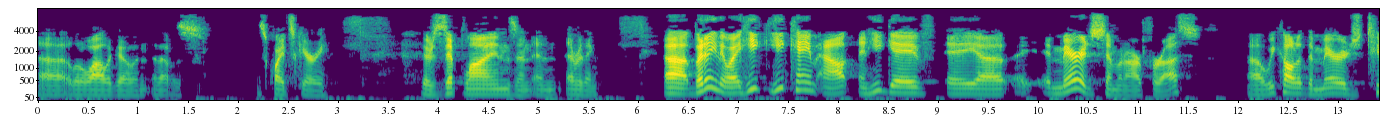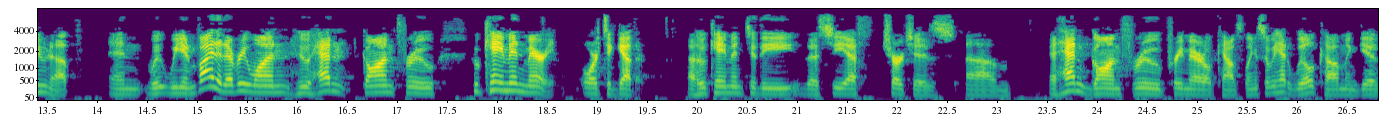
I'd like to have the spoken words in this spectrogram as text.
uh, a little while ago, and that was was quite scary. There's zip lines and and everything. Uh, but anyway, he he came out and he gave a uh, a marriage seminar for us. Uh, we called it the marriage tune-up, and we, we invited everyone who hadn't gone through, who came in married or together, uh, who came into the the CF churches um, that hadn't gone through premarital counseling. So we had Will come and give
